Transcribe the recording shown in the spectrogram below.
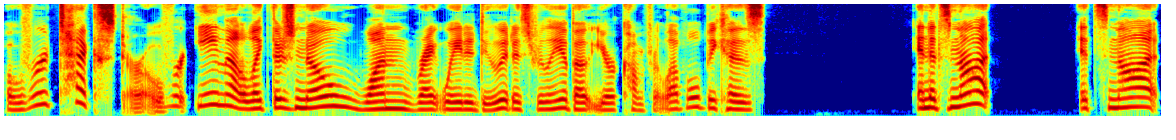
over text or over email. Like there's no one right way to do it. It's really about your comfort level because and it's not it's not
